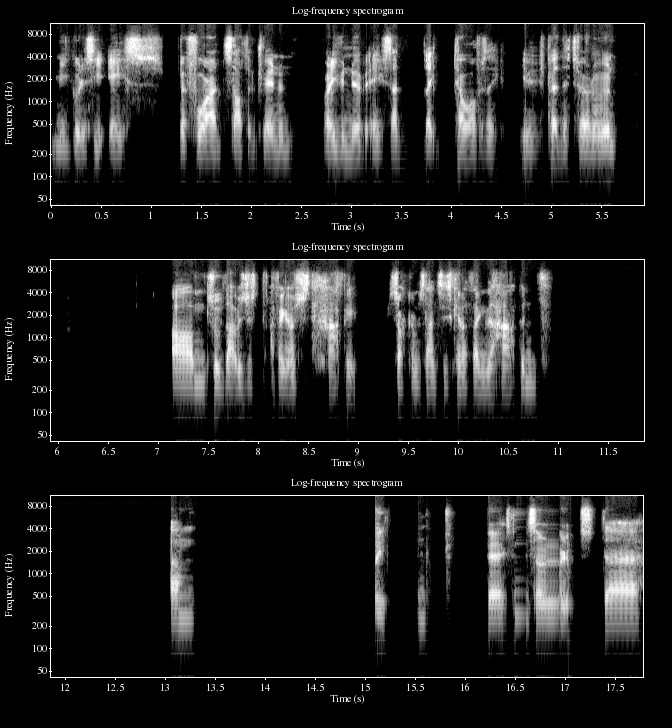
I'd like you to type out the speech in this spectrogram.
me going to see ace before i'd started training or even knew about ace i'd like tell obviously he was put in the tournament. Um so that was just i think i was just happy circumstances kind of thing that happened um, interesting the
